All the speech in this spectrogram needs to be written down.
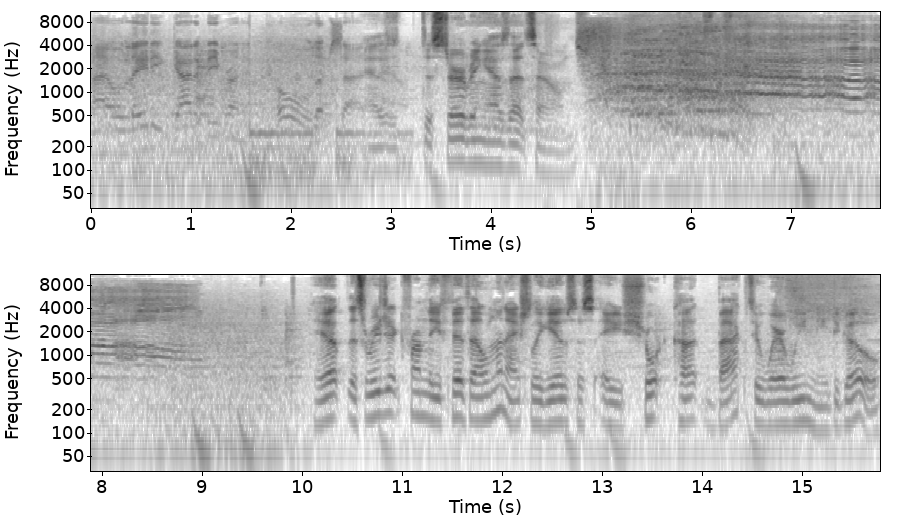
My old lady gotta be running cold upside As disturbing as that sounds. Yep, this reject from the fifth element actually gives us a shortcut back to where we need to go.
